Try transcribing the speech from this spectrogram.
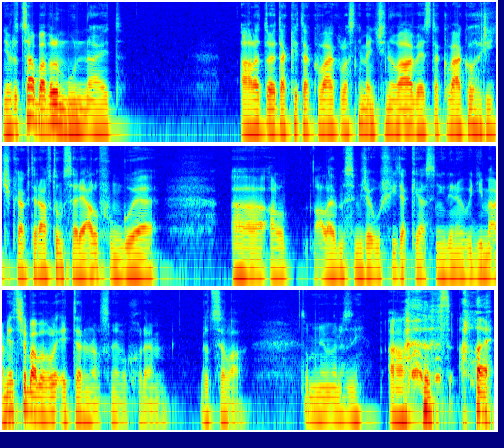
Mě docela bavil Moon Knight, ale to je taky taková jako vlastně menšinová věc, taková jako hříčka, která v tom seriálu funguje ale, ale myslím, že už ji taky asi nikdy neuvidíme. A mě třeba bavili Eternals mimochodem, docela. To mě mrzí. A, ale,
